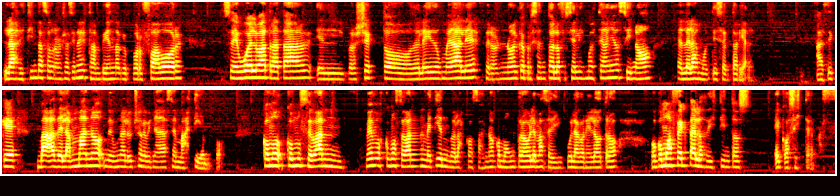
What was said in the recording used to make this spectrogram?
Las distintas organizaciones están pidiendo que por favor se vuelva a tratar el proyecto de ley de humedales, pero no el que presentó el oficialismo este año, sino el de las multisectorial. Así que va de la mano de una lucha que viene de hace más tiempo. Cómo, cómo se van, vemos cómo se van metiendo las cosas, ¿no? Cómo un problema se vincula con el otro o cómo afecta a los distintos ecosistemas.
